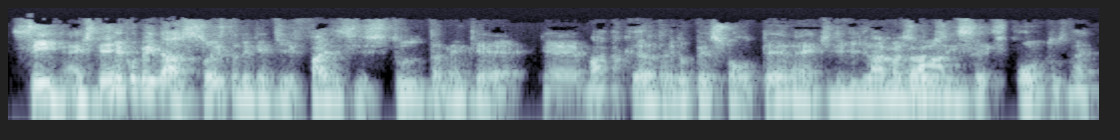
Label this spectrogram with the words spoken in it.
Sim, a gente tem recomendações também que a gente faz esse estudo também, que é, que é bacana também do pessoal ter, né? A gente divide lá mais ou menos em seis pontos, né?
